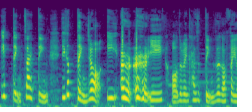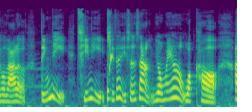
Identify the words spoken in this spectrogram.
一顶再顶，一个顶就一二。二一，我这边开始顶这个费欧拉了，顶你，骑你，骑在你身上，有没有？我靠啊！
